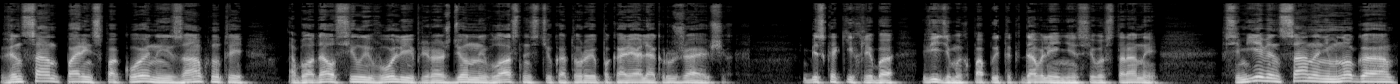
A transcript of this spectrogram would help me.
Винсан, парень спокойный и замкнутый, обладал силой воли и прирожденной властностью, которые покоряли окружающих, без каких-либо видимых попыток давления с его стороны. В семье Винсана немного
